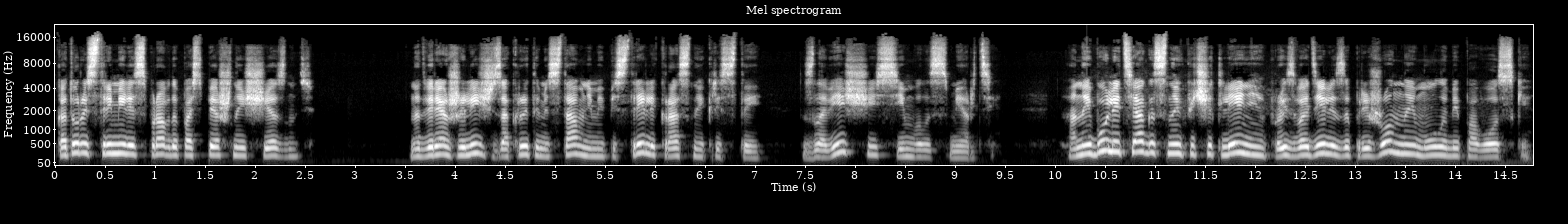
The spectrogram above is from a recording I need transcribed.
которые стремились, правда, поспешно исчезнуть. На дверях жилищ с закрытыми ставнями пестрели красные кресты, зловещие символы смерти. А наиболее тягостные впечатления производили запряженные мулами повозки,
